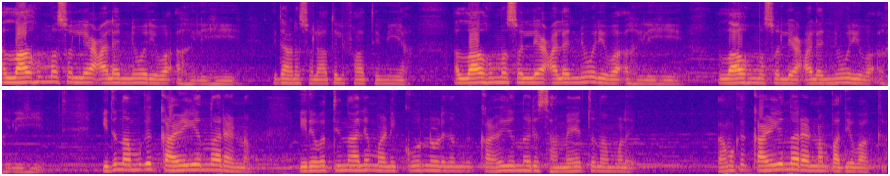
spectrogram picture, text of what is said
അള്ളാഹുമ്മ സൊല്ല അലന്നൂരി വ അഹ്ലിഹി. ഇതാണ് സൊലാത്തുൽ ഫാത്തിമിയ. അള്ളാഹുമ്മ സൊല്ല അലന്നൂരി വ അഹ്ലിഹി. അള്ളാഹുമ്മ സൊല്ല അലന്നൂരി വ അഹ്ലിഹി. ഇത് നമുക്ക് കഴിയുന്ന ഒരെണ്ണം. ഇരുപത്തിനാല് മണിക്കൂറിനുള്ളിൽ നമുക്ക് കഴിയുന്ന ഒരു സമയത്ത് നമ്മൾ നമുക്ക് കഴിയുന്ന ഒരെണ്ണം പതിവാക്കുക.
